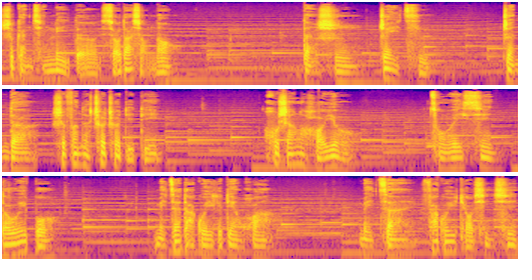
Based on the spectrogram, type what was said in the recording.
是感情里的小打小闹。但是这一次，真的。是分得彻彻底底，互删了好友，从微信到微博，没再打过一个电话，没再发过一条信息，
